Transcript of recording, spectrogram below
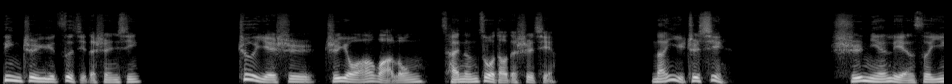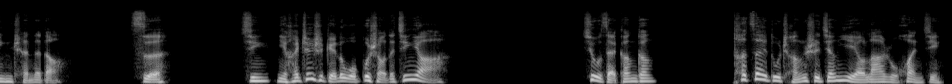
并治愈自己的身心。这也是只有阿瓦隆才能做到的事情。难以置信，十年脸色阴沉的道：“子今你还真是给了我不少的惊讶啊！”就在刚刚，他再度尝试将叶耀拉入幻境，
